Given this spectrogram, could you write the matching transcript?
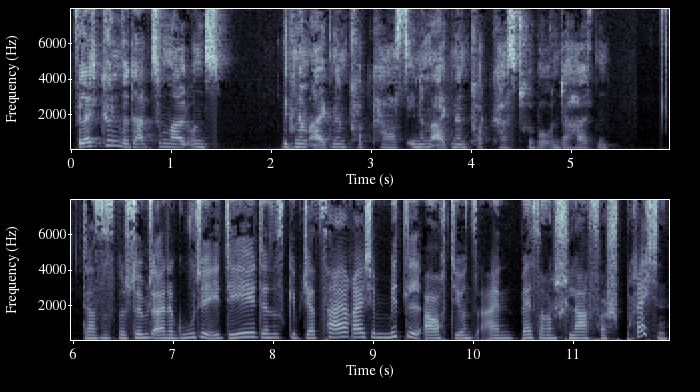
Vielleicht können wir dazu mal uns mit einem eigenen Podcast, in einem eigenen Podcast drüber unterhalten. Das ist bestimmt eine gute Idee, denn es gibt ja zahlreiche Mittel auch, die uns einen besseren Schlaf versprechen.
